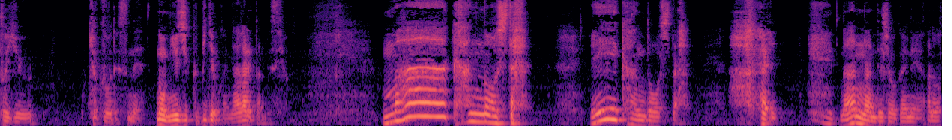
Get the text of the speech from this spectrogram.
という曲をですねのミュージックビデオが流れたんですよ。まあ感動した。ええ感動した。はい。何なんでしょうかね。あの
